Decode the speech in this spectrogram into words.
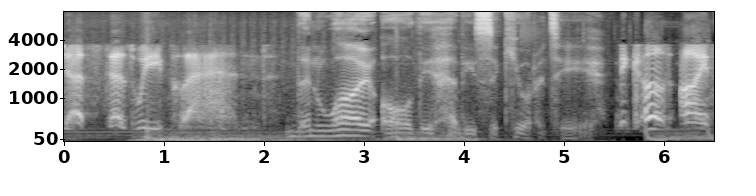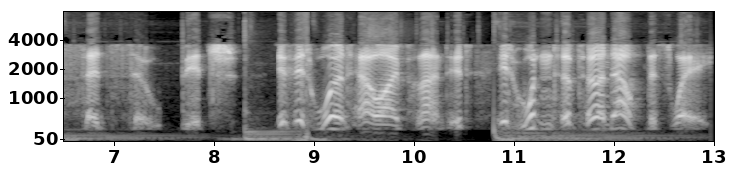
Just as we planned. Then why all the heavy security? Because I said so, bitch. If it weren't how I planned it, it wouldn't have turned out this way.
